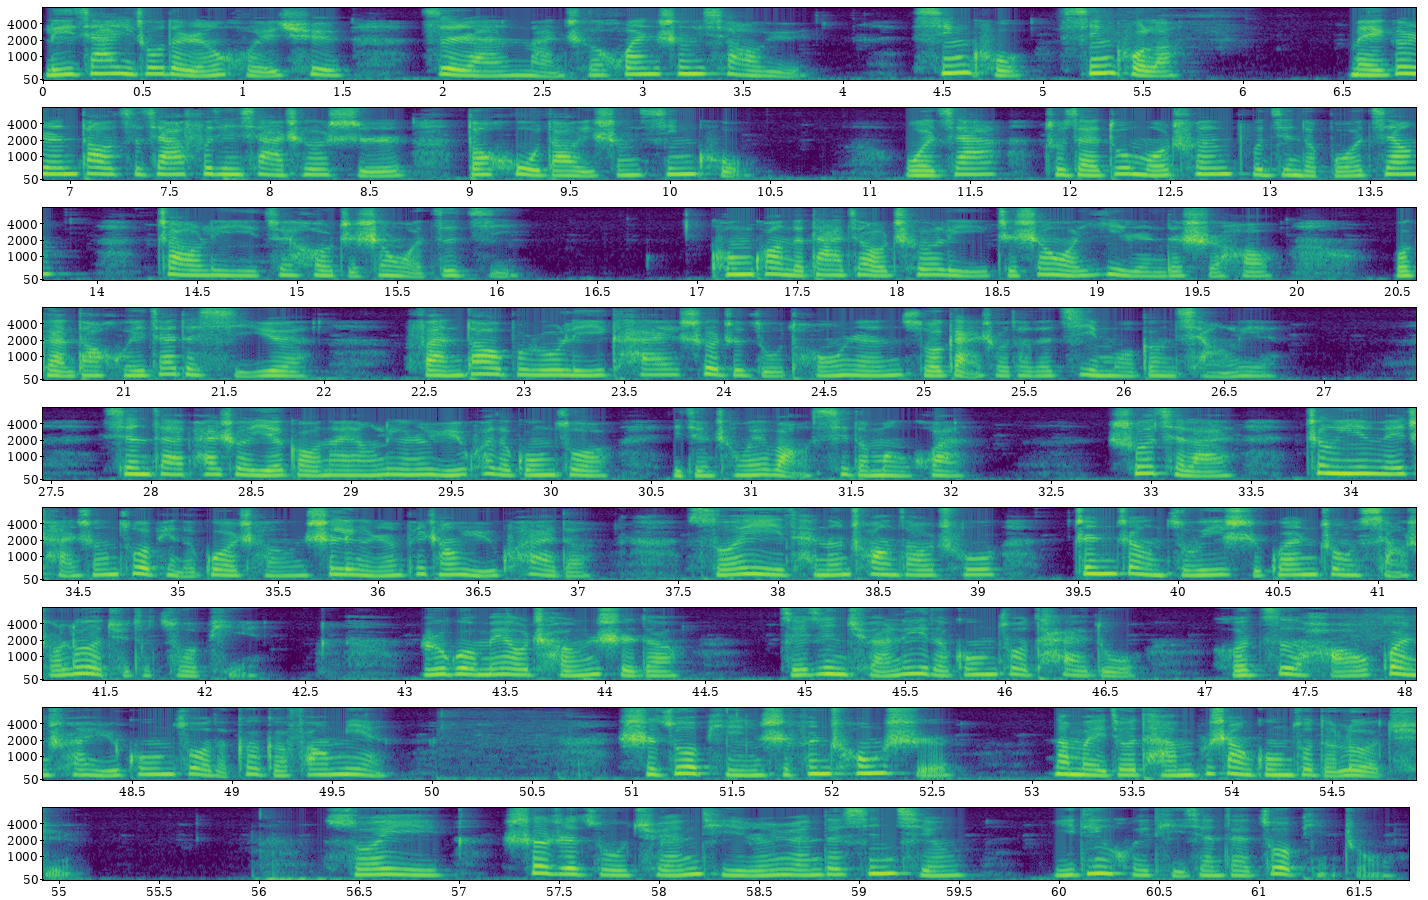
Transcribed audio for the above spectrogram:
离家一周的人回去，自然满车欢声笑语，辛苦辛苦了。每个人到自家附近下车时，都互道一声辛苦。我家住在多摩川附近的博江，照例最后只剩我自己。空旷的大轿车里只剩我一人的时候，我感到回家的喜悦，反倒不如离开摄制组同仁所感受到的寂寞更强烈。现在拍摄野狗那样令人愉快的工作，已经成为往昔的梦幻。说起来，正因为产生作品的过程是令人非常愉快的，所以才能创造出真正足以使观众享受乐趣的作品。如果没有诚实的、竭尽全力的工作态度，和自豪贯穿于工作的各个方面，使作品十分充实，那么也就谈不上工作的乐趣。所以，摄制组全体人员的心情一定会体现在作品中。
